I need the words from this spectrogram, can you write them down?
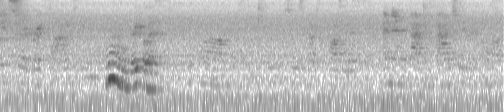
leads to a grateful attitude. Mm, gratefulness. Um, so this that's the positive. And then that attitude, um,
